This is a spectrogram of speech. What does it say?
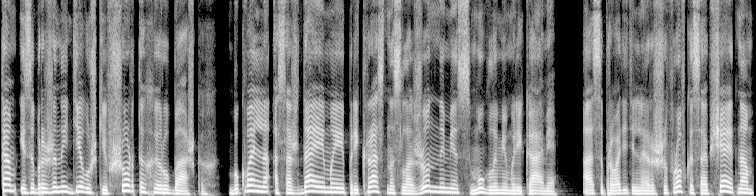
Там изображены девушки в шортах и рубашках, буквально осаждаемые прекрасно сложенными смуглыми моряками, а сопроводительная расшифровка сообщает нам,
